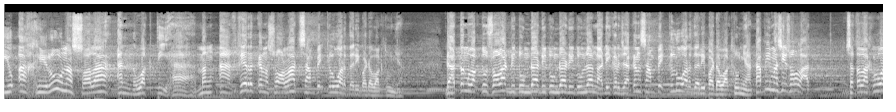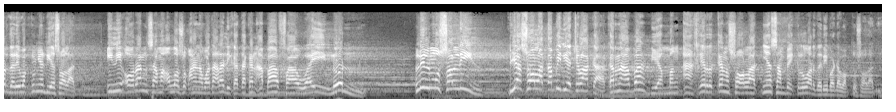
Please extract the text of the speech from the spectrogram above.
yuakhiruna sholat an waktiha. Mengakhirkan sholat sampai keluar daripada waktunya. Datang waktu sholat ditunda ditunda ditunda nggak dikerjakan sampai keluar daripada waktunya. Tapi masih sholat. Setelah keluar dari waktunya dia sholat ini orang sama Allah subhanahu wa ta'ala dikatakan apa? Fawailun lil musallin. Dia sholat tapi dia celaka. Karena apa? Dia mengakhirkan sholatnya sampai keluar daripada waktu sholatnya.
